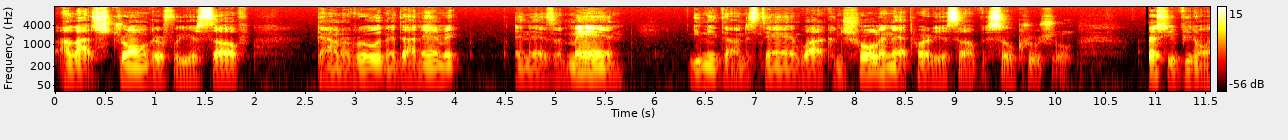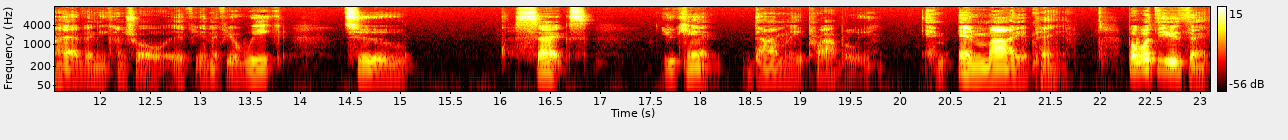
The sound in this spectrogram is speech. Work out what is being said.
a lot stronger for yourself down the road in a dynamic and as a man you need to understand why controlling that part of yourself is so crucial especially if you don't have any control if and if you're weak to sex you can't dominate properly in, in my opinion but what do you think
